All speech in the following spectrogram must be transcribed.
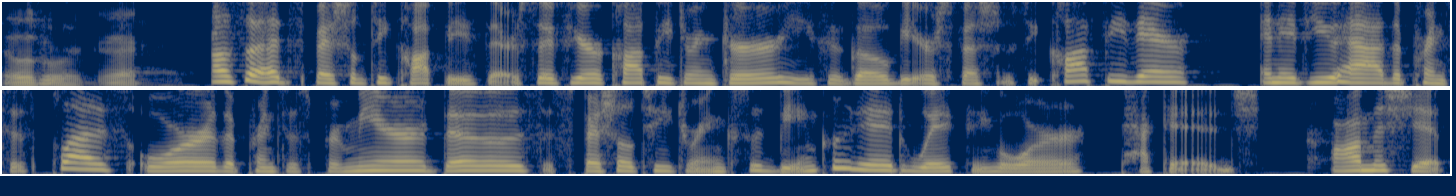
Mm-hmm. Those were good. Also had specialty coffees there. So if you're a coffee drinker, you could go get your specialty coffee there. And if you had the Princess Plus or the Princess Premier, those specialty drinks would be included with your package. On the ship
